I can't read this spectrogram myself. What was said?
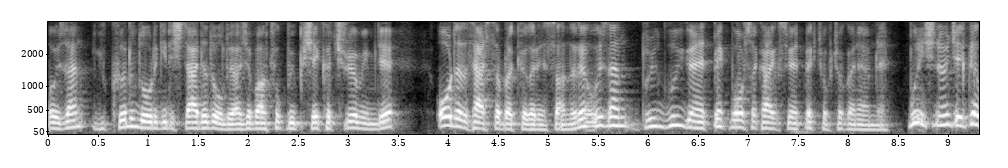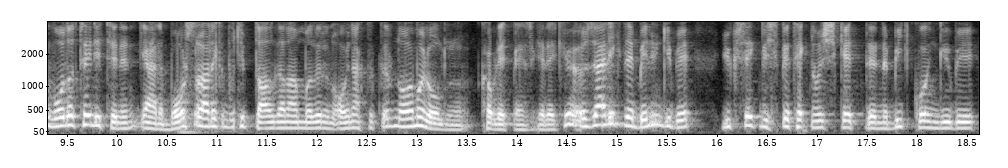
o yüzden yukarı doğru gidişlerde de oluyor. Acaba çok büyük bir şey kaçırıyor muyum diye. Orada da terste bırakıyorlar insanları. O yüzden duyguyu yönetmek, borsa kaygısı yönetmek çok çok önemli. Bunun için öncelikle volatility'nin yani borsalardaki bu tip dalgalanmaların, oynaklıkların normal olduğunu kabul etmeniz gerekiyor. Özellikle benim gibi yüksek riskli teknoloji şirketlerine, Bitcoin gibi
